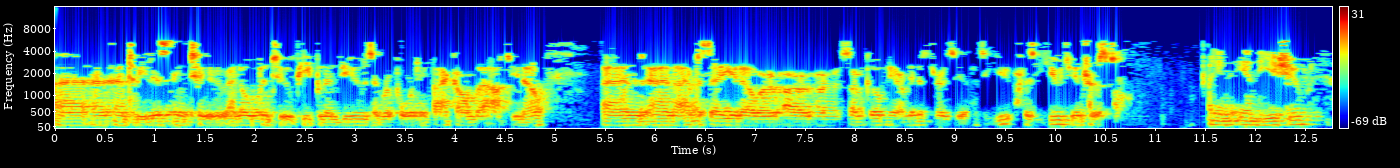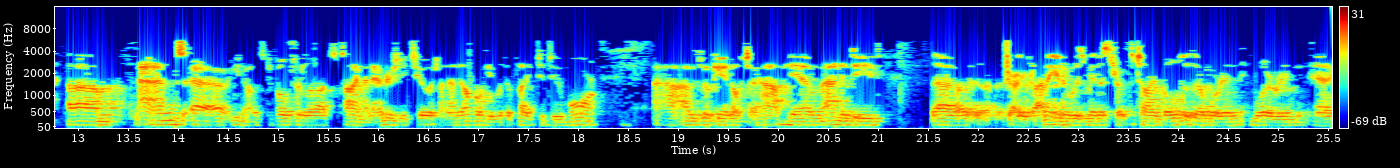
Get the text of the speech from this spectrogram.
and to be listening to and open to people and views and reporting back on that, you know. And and I have to say, you know, our, our, our Coveney, our minister, has, has, a, has a huge interest in in the issue, um, and uh, you know, has devoted a lot of time and energy to it. And I know he would have liked to do more. Uh, I was lucky enough to have him, and indeed uh, Charlie Flanagan, who was minister at the time, both of them were in were in uh,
